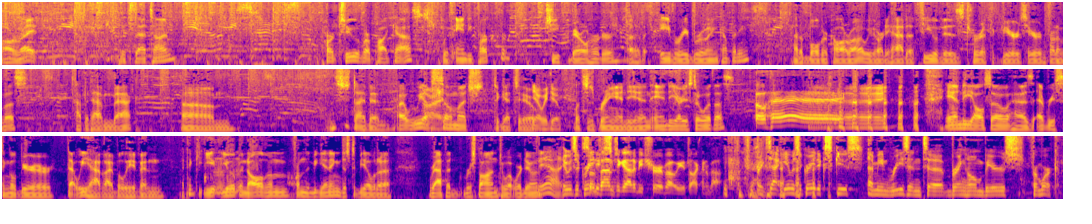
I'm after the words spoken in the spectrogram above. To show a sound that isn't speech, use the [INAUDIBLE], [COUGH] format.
All right. It's that time. Part two of our podcast with Andy Parker, Chief Barrel Herder of Avery Brewing Company out of Boulder, Colorado. We've already had a few of his terrific beers here in front of us. Happy to have him back. Um, let's just dive in. Uh, we have right. so much to get to. Yeah, we do. Let's just bring Andy in. Andy, are you still with us? Oh, hey. Hey. [LAUGHS] Andy also has every single beer that we have, I believe, and I think you, Mm-hmm. you opened all of them from the beginning just to be able to rapid respond to what we're doing. yeah, it was a great. Sometimes Ex- you got to be sure about what you're talking about. [LAUGHS] exactly. It was a great excuse. I mean, reason to bring home beers from work.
